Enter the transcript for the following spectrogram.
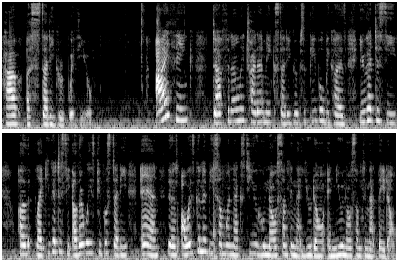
have a study group with you. I think definitely try to make study groups with people because you get to see other like you get to see other ways people study and there's always going to be someone next to you who knows something that you don't and you know something that they don't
